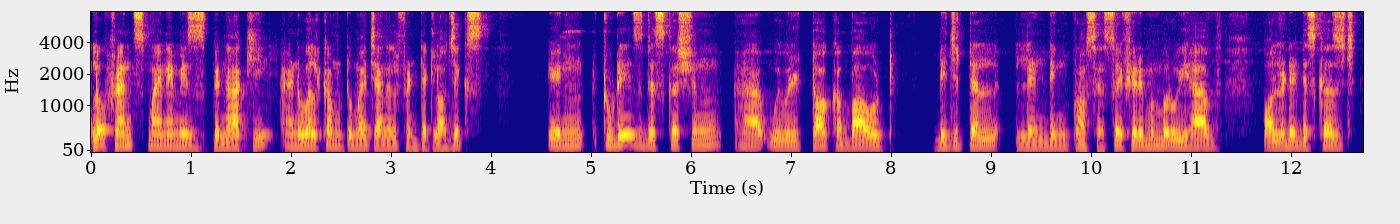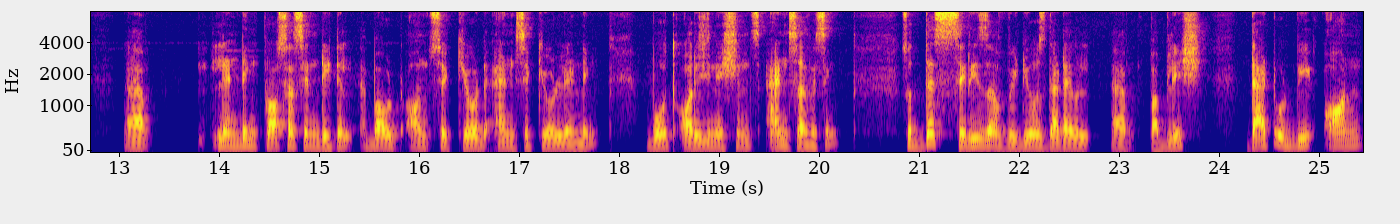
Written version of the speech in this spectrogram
Hello friends, my name is Pinaki and welcome to my channel Fintechlogix. In today's discussion, uh, we will talk about digital lending process. So if you remember, we have already discussed uh, lending process in detail about unsecured and secured lending, both originations and servicing. So this series of videos that I will uh, publish, that would be on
